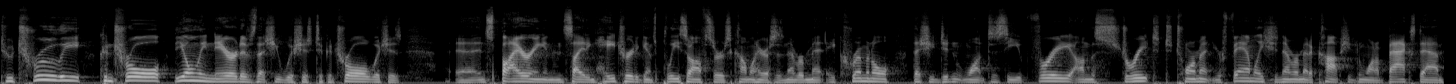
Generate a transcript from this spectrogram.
to truly control the only narratives that she wishes to control, which is uh, inspiring and inciting hatred against police officers. Kamala Harris has never met a criminal that she didn't want to see free on the street to torment your family. She's never met a cop she didn't want to backstab.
